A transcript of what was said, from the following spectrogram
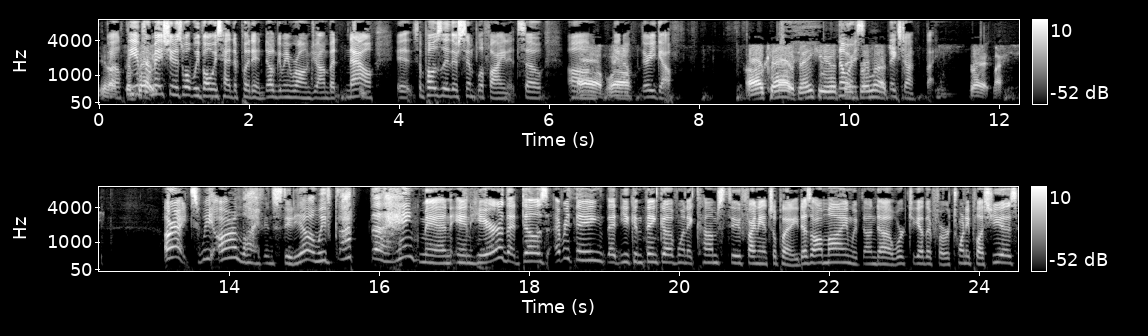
know, Well, the information is what we've always had to put in. Don't get me wrong, John, but now it, supposedly they're simplifying it. So, um, Oh, you well. know, there you go. Okay. Thank you. No Thanks worries. very much. Thanks, John. Bye. Right. Bye. All right, we are live in studio, and we've got the Hank Man in here that does everything that you can think of when it comes to financial planning. He does all mine. We've done uh, work together for 20 plus years,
